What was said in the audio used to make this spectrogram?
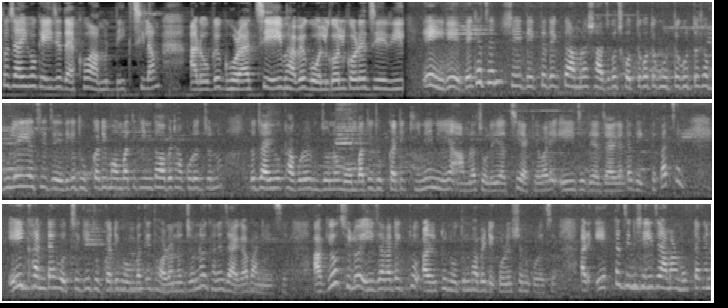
তো যাই হোক, এই যে দেখো, আমি দেখছিলাম আর ওকে ঘোরাচ্ছি, এইভাবে গোল গোল করে যে রিল এই রে, দেখেছেন? সেই দেখতে দেখতে আমরা সাজগোজ করতে করতে ঘুরতে ঘুরতে সব ভুলেই গেছি যে এদিকে ধূপকাঠি, মোমবাতি কিনতে হবে ঠাকুরের জন্য। তো যাই হোক, ঠাকুরের জন্য মোমবাতি, ধূপকাঠি কিনে নিয়ে আমরা চলে যাচ্ছি একেবারে এই যে জায়গাটা দেখতে পাচ্ছেন? এইখানটায় হচ্ছে কি ধূপকাঠি, মোমবাতি ধরানোর জন্য এখানে জায়গা বানিয়েছে। আগেও ছিল, এই জায়গাটা একটু আর একটু নতুনভাবে ডেকোরেশন করেছে। আর একটা জিনিস, এই যে আমার মুখটা কেন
